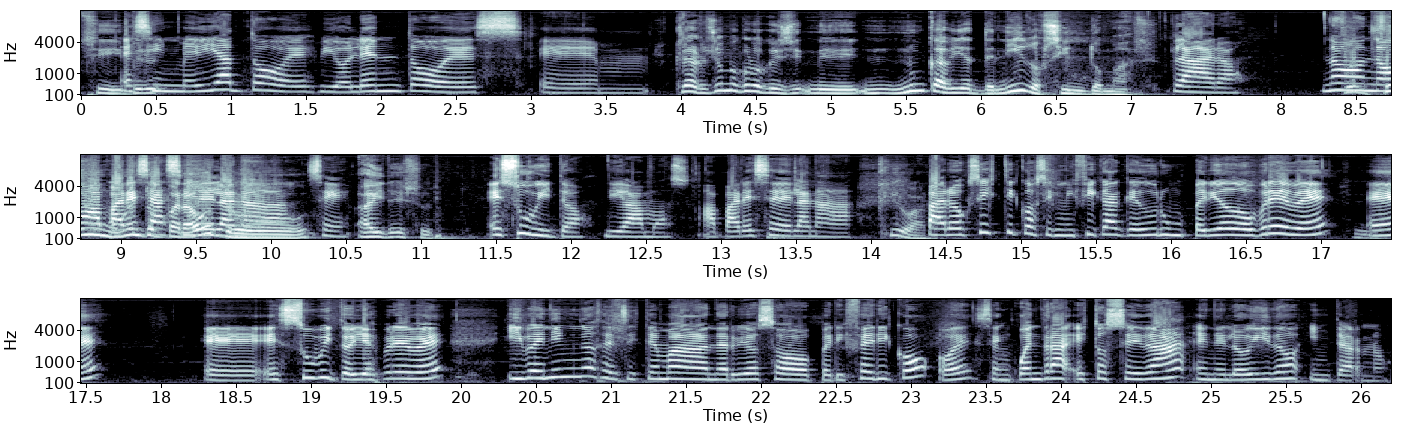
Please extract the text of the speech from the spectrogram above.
Sí, es pero- inmediato, es violento, es em, Claro, yo me acuerdo que me- nunca había tenido síntomas. Claro. No, Fue- no, fue aparece así para de la nada. Sí. Ay, eso. Es súbito, digamos. Aparece de la nada. Qué. Paroxístico significa que dura un periodo breve, Sí. ¿eh? Eh, es súbito y es breve. Y benigno es del sistema nervioso periférico, ¿eh? se encuentra, esto se da en el oído interno.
